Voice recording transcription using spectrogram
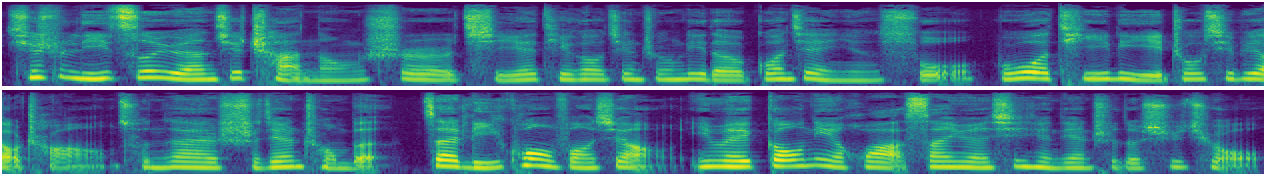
其实锂资源及产能是企业提高竞争力的关键因素。不过提锂周期比较长，存在时间成本。在锂矿方向，因为高镍化三元新型电池的需求。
